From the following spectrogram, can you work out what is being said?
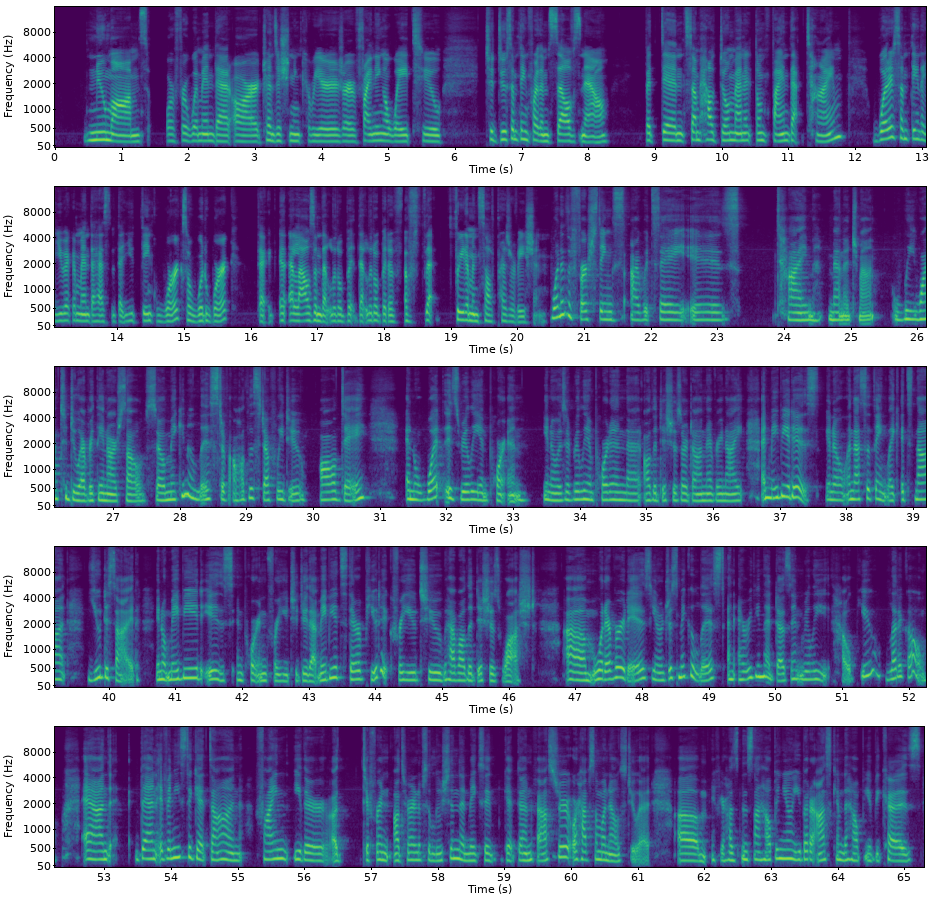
new moms or for women that are transitioning careers or finding a way to to do something for themselves now but then somehow don't manage don't find that time what is something that you recommend that has that you think works or would work that allows them that little bit that little bit of, of that freedom and self-preservation? One of the first things i would say is time management we want to do everything ourselves. So making a list of all the stuff we do all day and what is really important. You know is it really important that all the dishes are done every night? And maybe it is you know and that's the thing like it's not you decide. You know maybe it is important for you to do that. Maybe it's therapeutic for you to have all the dishes washed. Um, whatever it is you know just make a list and everything that doesn't really help you let it go. And then if it needs to get done find either a different alternative solution that makes it get done faster or have someone else do it. Um, if your husband's not helping you, you better ask him to help you because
